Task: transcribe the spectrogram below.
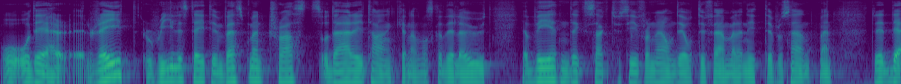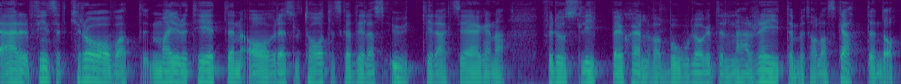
och, och, det är Rate, Real Estate Investment Trusts och där är tanken att man ska dela ut Jag vet inte exakt hur siffran är, om det är 85 eller 90% men det, det är, finns ett krav att majoriteten av resultatet ska delas ut till aktieägarna För då slipper själva bolaget eller den här raten betala skatten då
